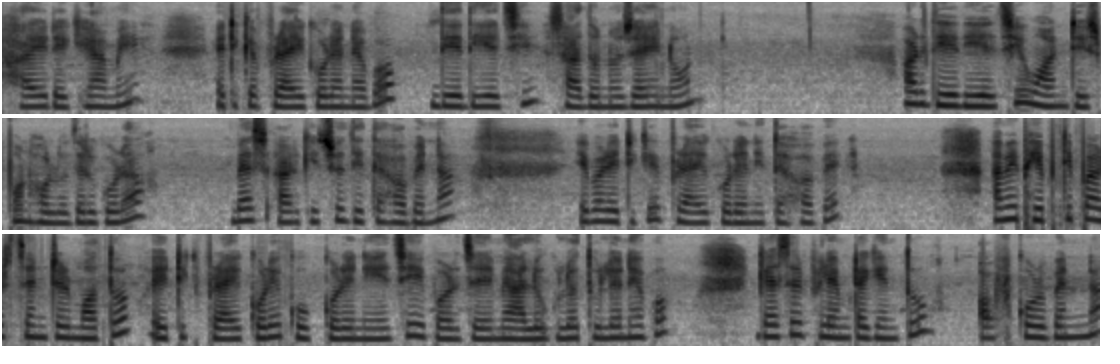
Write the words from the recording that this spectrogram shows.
হাই রেখে আমি এটিকে ফ্রাই করে নেব। দিয়ে দিয়েছি স্বাদ অনুযায়ী নুন। আর দিয়ে দিয়েছি ওয়ান টিস্পুন হলুদের গুঁড়া। ব্যাস, আর কিছু দিতে হবে না। এবার এটিকে ফ্রাই করে নিতে হবে। আমি ফিফটি পারসেন্টের মতো এটি ফ্রাই করে কুক করে নিয়েছি। এই পর্যায়ে আমি আলুগুলো তুলে নেব। গ্যাসের ফ্লেমটা কিন্তু অফ করবেন না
